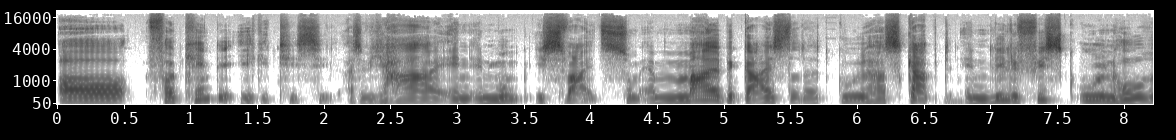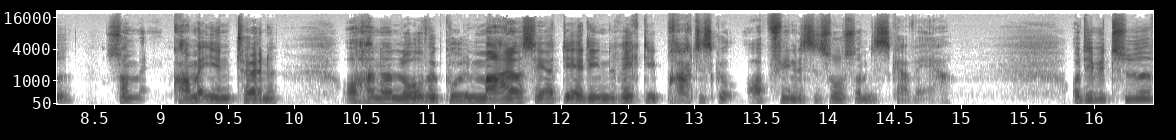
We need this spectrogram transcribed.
Og folk kendte ikke til sild. Altså, vi har en, en munk i Schweiz, som er meget begejstret, at Gud har skabt en lille fisk uden hoved, som kommer i en tønde. Og han har lovet Gud meget og siger, at det er en rigtig praktisk opfindelse, så som det skal være. Og det betyder,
